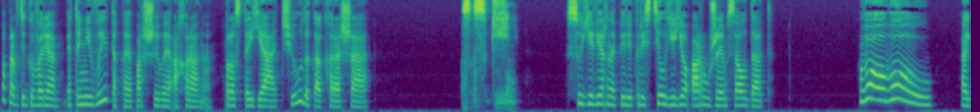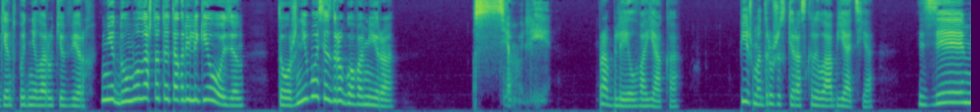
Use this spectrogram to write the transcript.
По правде говоря, это не вы такая паршивая охрана. Просто я чудо как хороша. «Сгинь!» Суеверно перекрестил ее оружием солдат. «Воу-воу!» Агент подняла руки вверх. «Не думала, что ты так религиозен. Тоже, небось, из другого мира». «С земли!» Проблеял вояка. Пижма дружески раскрыла объятия. «Земеля!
